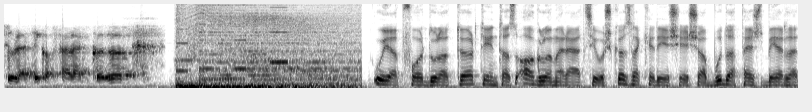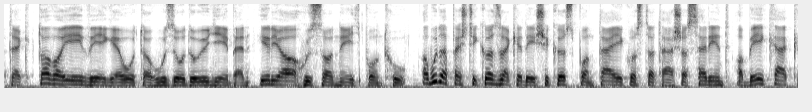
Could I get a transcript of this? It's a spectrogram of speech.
születik a felek között. Újabb fordulat történt az agglomerációs közlekedés és a Budapest bérletek tavaly évvége óta húzódó ügyében, írja a 24.hu. A Budapesti Közlekedési Központ tájékoztatása szerint a BKK,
